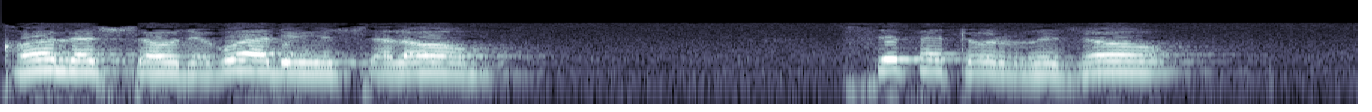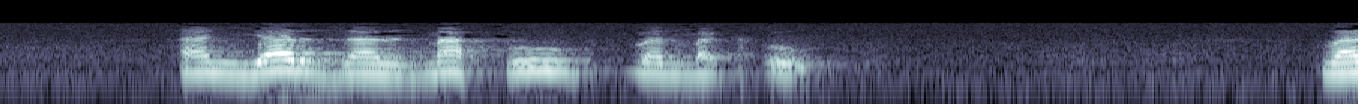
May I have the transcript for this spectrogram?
قال الصادق علیه السلام صفت الرضا ان یرز المحبوب و المکروب و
